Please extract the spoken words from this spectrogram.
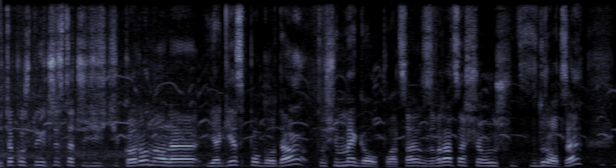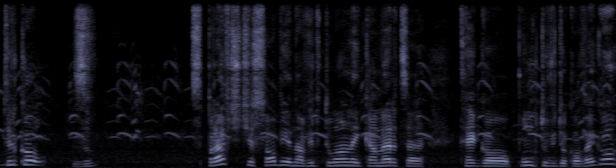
i to kosztuje 330 koron, ale jak jest pogoda, to się mega opłaca, zwraca się już w drodze, tylko z... sprawdźcie sobie na wirtualnej kamerce tego punktu widokowego,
